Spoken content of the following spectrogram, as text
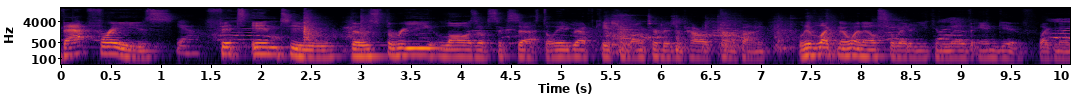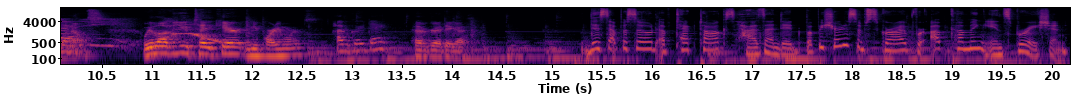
that phrase Yeah. fits into those three laws of success: delayed gratification, long-term vision, power of compounding. Live like no one else, so later you can live and give like no one else. We love you. Take care. Any parting words? Have a great day. Have a great day, guys. This episode of Tech Talks has ended, but be sure to subscribe for upcoming inspiration.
